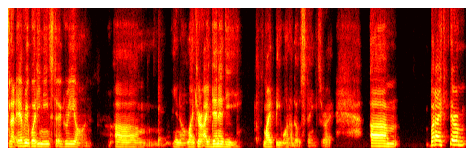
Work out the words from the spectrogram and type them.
that everybody needs to agree on. Um, you know, like your identity might be one of those things, right? Um, but I think there are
